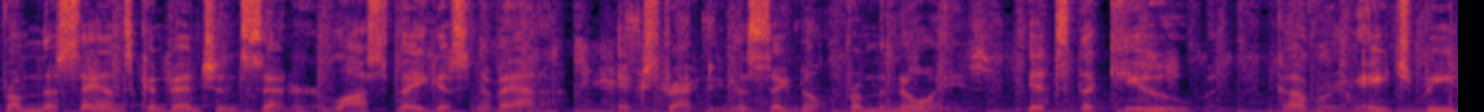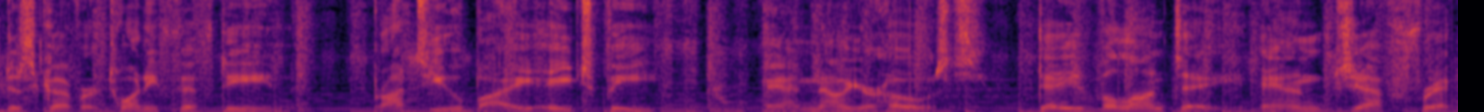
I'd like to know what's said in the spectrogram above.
from the Sands Convention Center, Las Vegas, Nevada, extracting the signal from the noise. It's theCUBE, covering HP Discover 2015. Brought to you by HP. And now your hosts, Dave Vellante and Jeff Frick.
